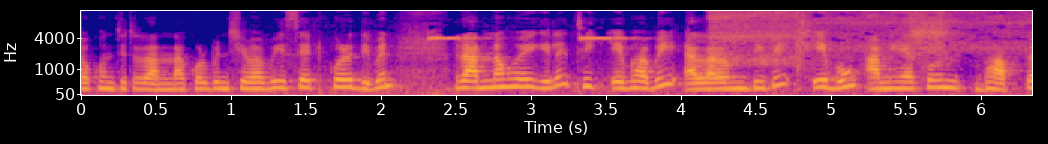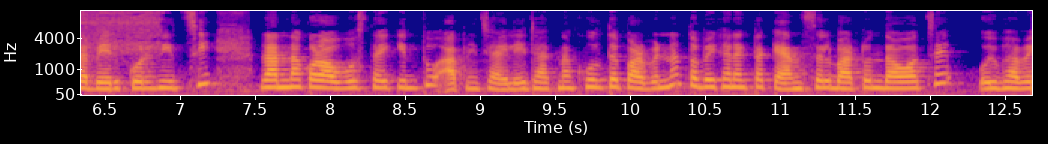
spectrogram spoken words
যখন যেটা রান্না করবেন সেভাবেই সেট করে দিবেন। রান্না হয়ে গেলে ঠিক এভাবেই অ্যালার্ম দিবে এবং আমি এখন ভাবটা বের করে নিচ্ছি। রান্না করা অবস্থায় কিন্তু আপনি চাইলেই ঢাকনা খুলতে পারবেন না। তবে এখানে একটা ক্যান্সেল বাটন দেওয়া আছে। ওইভাবে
